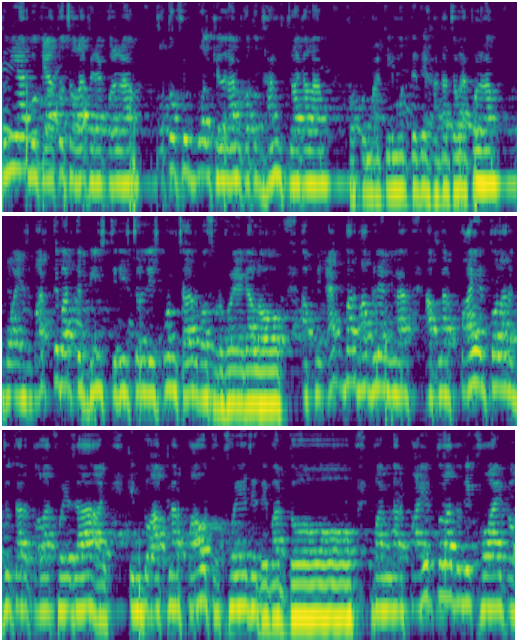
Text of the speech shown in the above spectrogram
দুনিয়ার বুকে এত চলাফেরা করলাম, কত ফুটবল খেললাম, কত ধান লাগালাম, কত মাটির মধ্যে দিয়ে হাঁটা চলা করলাম। বয়স বাড়তে বাড়তে বিশ, তিরিশ, চল্লিশ, পঞ্চাশ বছর হয়ে গেল। আপনি একবার ভাবলেন না, আপনার পায়ের তলার জুতার তলা ক্ষয়ে যায়, কিন্তু আপনার পাও তো ক্ষয়ে যেতে পারত। বান্দার পায়ের তলা যদি খোয়াইতো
